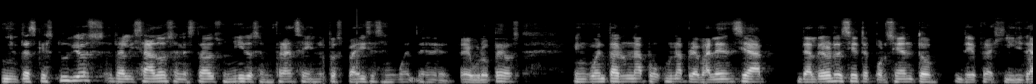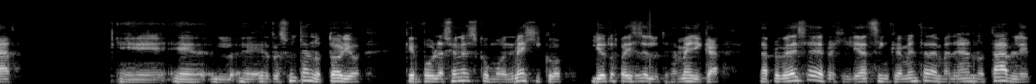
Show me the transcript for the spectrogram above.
mientras que estudios realizados en Estados Unidos, en Francia y en otros países europeos encuentran una, prevalencia de alrededor del 7% de fragilidad. resulta notorio que en poblaciones como en México y otros países de Latinoamérica, la prevalencia de fragilidad se incrementa de manera notable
